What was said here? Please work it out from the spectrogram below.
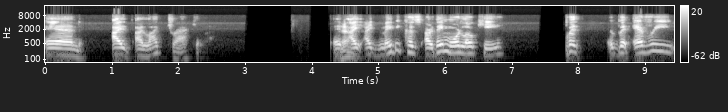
and I, I like Dracula. And Yeah. I, I maybe because are they more low key? But, but every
